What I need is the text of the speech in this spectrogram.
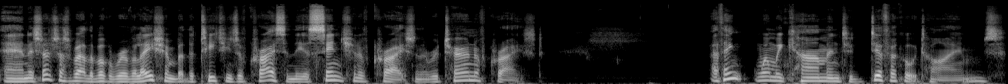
And it's not just about the book of Revelation, but the teachings of Christ and the ascension of Christ and the return of Christ. I think when we come into difficult times,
